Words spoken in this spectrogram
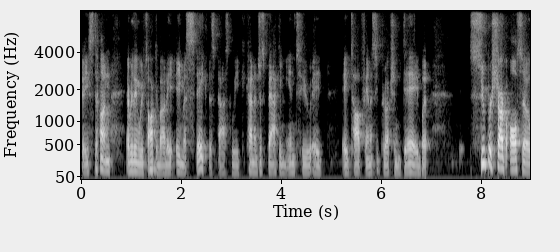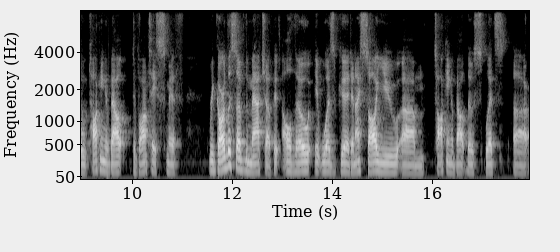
based on everything we've talked about a, a mistake this past week, kind of just backing into a, a top fantasy production day. But super sharp also talking about DeVonta Smith, regardless of the matchup, it, although it was good. And I saw you um, talking about those splits uh,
